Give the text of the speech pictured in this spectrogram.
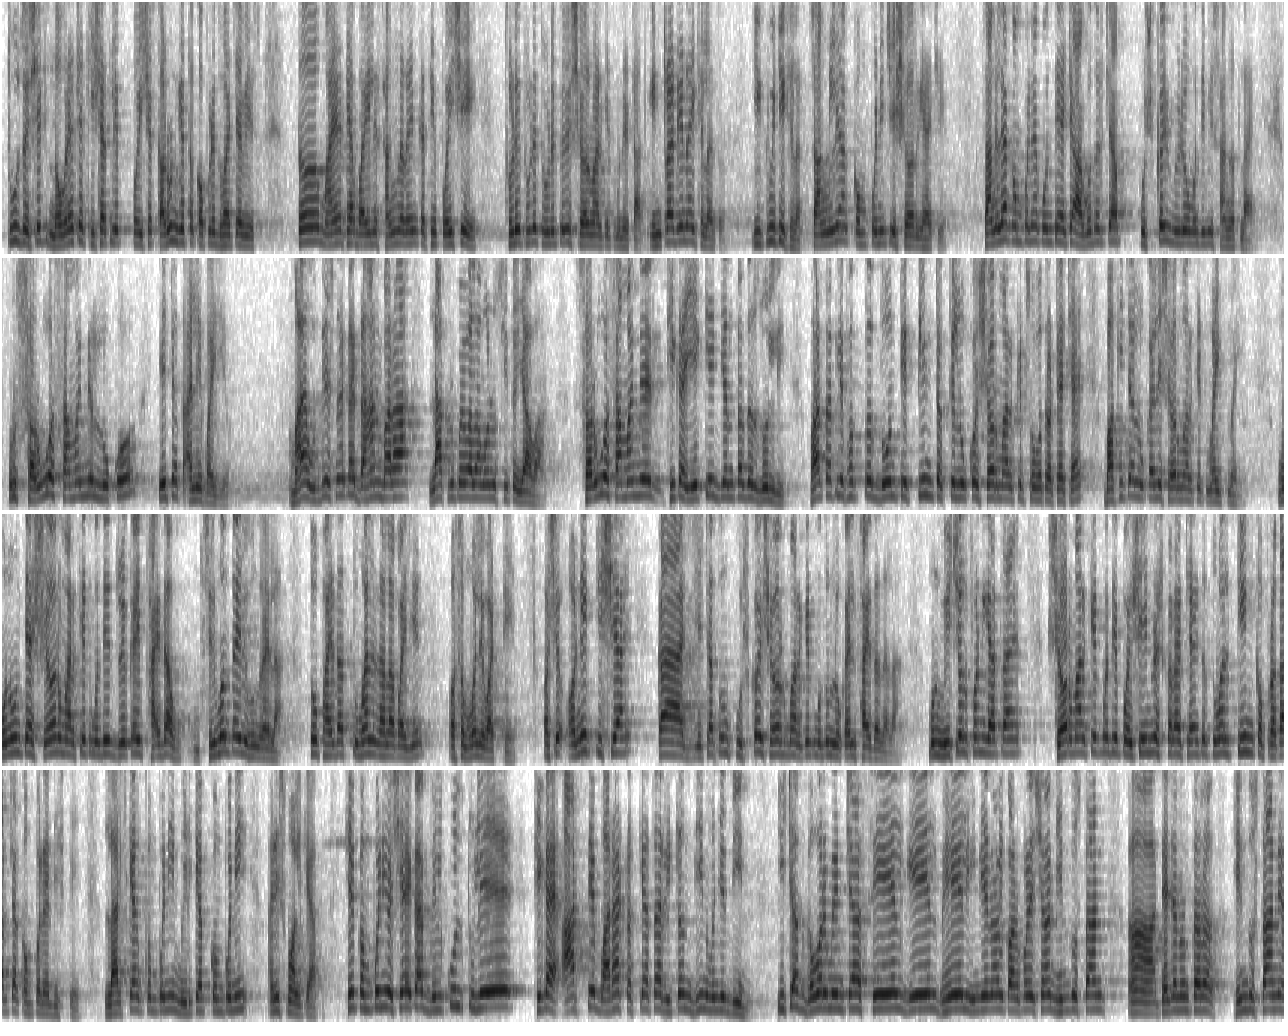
तू जसे नवऱ्याच्या खिशातले पैसे काढून घेतो कपडे धुवायच्या वेळेस तर माया त्या बाईला सांगणार आहे का ते पैसे थोडे थोडे थोडे थोडे शेअर मार्केटमध्ये टाक. इंट्राडे नाही खेळायचं इक्विटी खेळा. चांगल्या कंपनीचे शेअर घ्यायचे. चांगल्या कंपन्या कोणत्या याच्या अगोदरच्या पुष्कळ व्हिडिओमध्ये मी सांगितलं आहे म्हणून सर्वसामान्य लोक याच्यात आले पाहिजे. माझा उद्देश नाही काय दहा बारा लाख रुपयेवाला माणूस इथं यावा. सर्वसामान्य ठीक आहे एक एक जनता जर जोडली भारतातले फक्त दोन ते तीन टक्के लोक शेअर मार्केटसोबत अटॅच आहे. बाकीच्या लोकांना शेअर मार्केट माहीत नाही. म्हणून त्या शेअर मार्केटमध्ये जो काही फायदा श्रीमंताईला होऊन राहिला तो फायदा तुम्हाला झाला पाहिजे असं मला वाटते. असे अनेक किस्से आहे का ज्याच्यातून पुष्कळ शेअर मार्केटमधून लोकांना फायदा झाला. म्हणून म्युच्युअल फंड घ्यायचा आहे शेअर मार्केटमध्ये पैसे इन्व्हेस्ट करायचे आहे तर तुम्हाला तीन क प्रकारच्या कंपन्या दिसते. Large cap company mid cap company आणि स्मॉल कॅप हे कंपनी अशी आहे का बिलकुल तुले ठीक आहे आठ ते बारा टक्क्याचा रिटर्न दिन म्हणजे दिन. याच्यात गव्हर्नमेंटच्या सेल गेल भेल इंडियन ऑइल कॉर्पोरेशन हिंदुस्तान त्याच्यानंतर हिंदुस्तान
